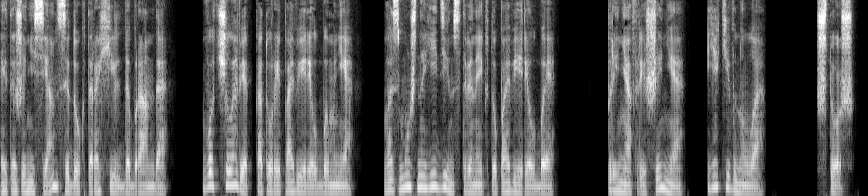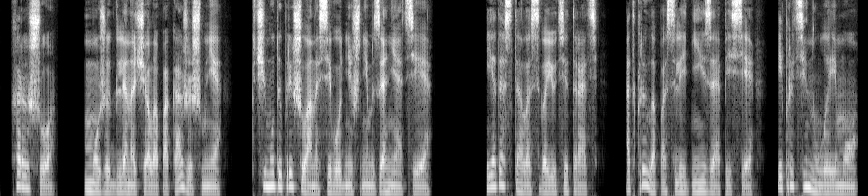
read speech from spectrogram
Это же не сеансы доктора Хильдебранда. Вот человек, который поверил бы мне. Возможно, единственный, кто поверил бы. Приняв решение, я кивнула. Что ж, хорошо. Может, для начала покажешь мне, к чему ты пришла на сегодняшнем занятии? Я достала свою тетрадь, открыла последние записи и протянула ему.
